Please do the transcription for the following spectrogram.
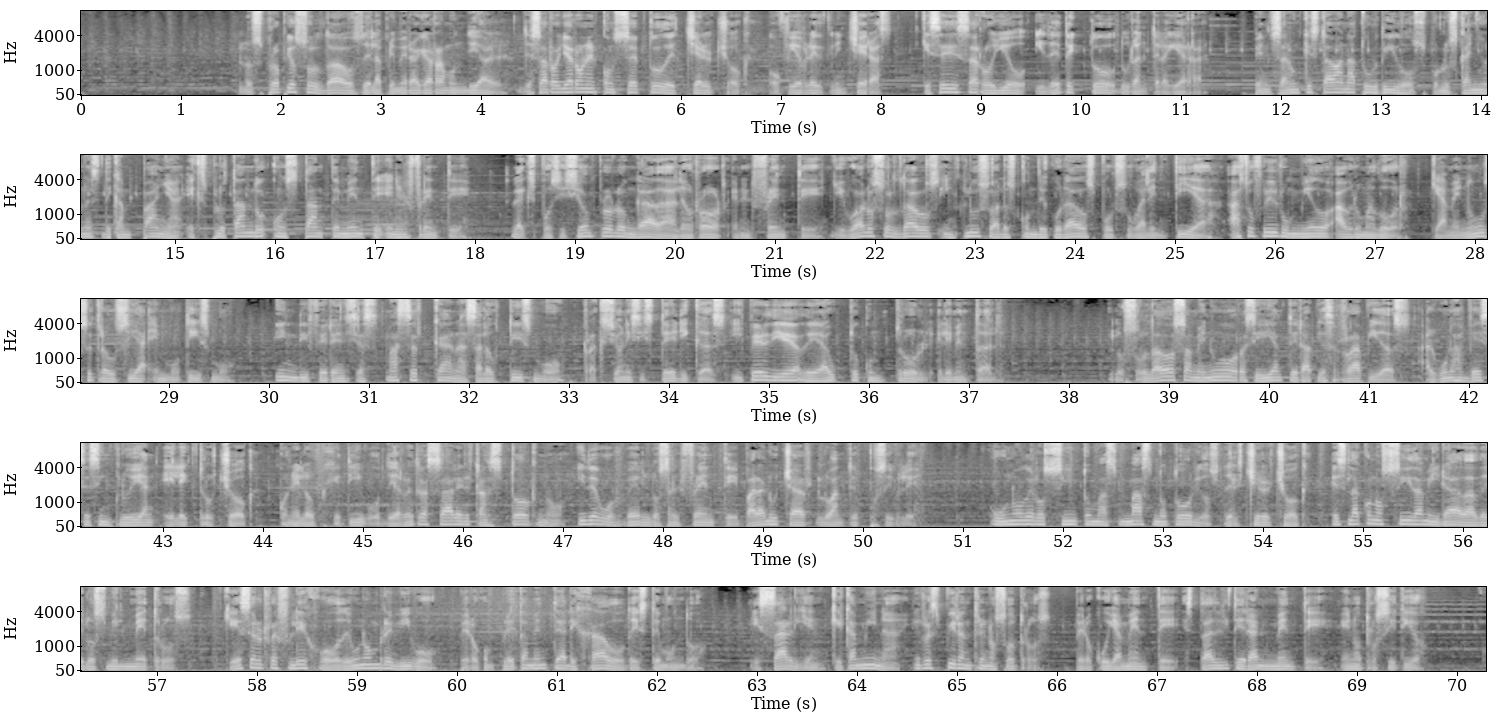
Los propios soldados de la Primera Guerra Mundial desarrollaron el concepto de shell shock o fiebre de trincheras que se desarrolló y detectó durante la guerra. Pensaron que estaban aturdidos por los cañones de campaña explotando constantemente en el frente. La exposición prolongada al horror en el frente llevó a los soldados, incluso a los condecorados por su valentía, a sufrir un miedo abrumador que a menudo se traducía en mutismo, indiferencias más cercanas al autismo, reacciones histéricas y pérdida de autocontrol elemental. Los soldados a menudo recibían terapias rápidas, algunas veces incluían electroshock, con el objetivo de retrasar el trastorno y devolverlos al frente para luchar lo antes posible. Uno de los síntomas más notorios del shell shock es la conocida mirada de los mil metros, que es el reflejo de un hombre vivo pero completamente alejado de este mundo. Es alguien que camina y respira entre nosotros, pero cuya mente está literalmente en otro sitio.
